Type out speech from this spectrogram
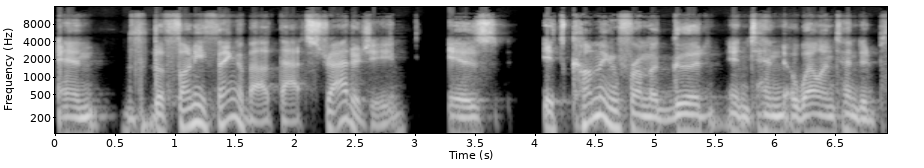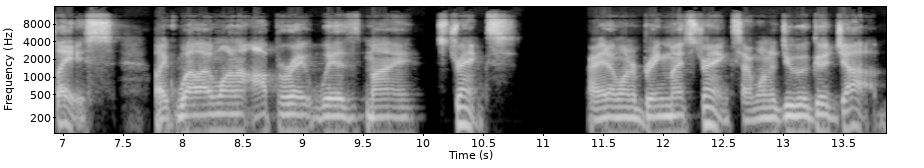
And the funny thing about that strategy is it's coming from a good intend a well-intended place. Like, well, I want to operate with my strengths, right? I want to bring my strengths. I want to do a good job.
